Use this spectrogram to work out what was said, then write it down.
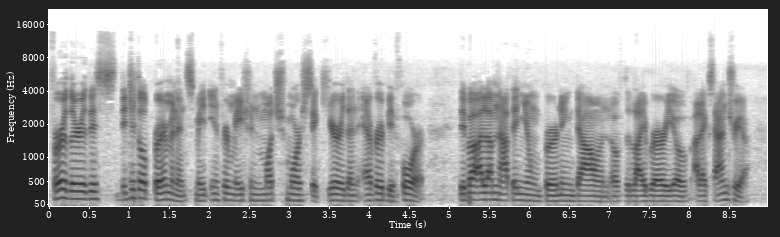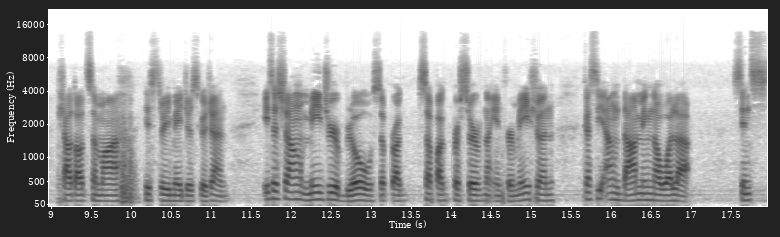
Further, this digital permanence made information much more secure than ever before. Di ba alam natin yung burning down of the Library of Alexandria? Shoutout sa mga history majors ko dyan. Isa siyang major blow sa, prag- sa pag-preserve ng information kasi ang daming nawala since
